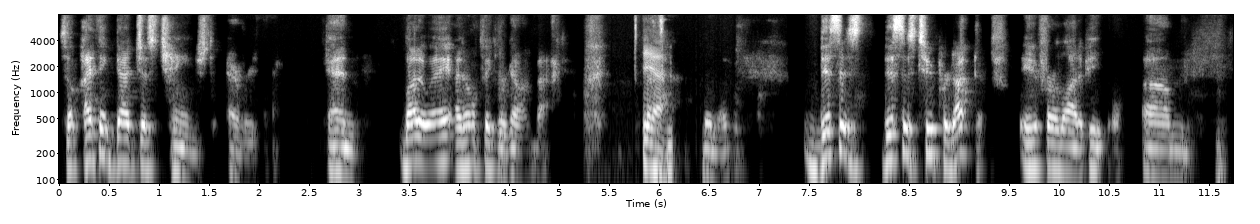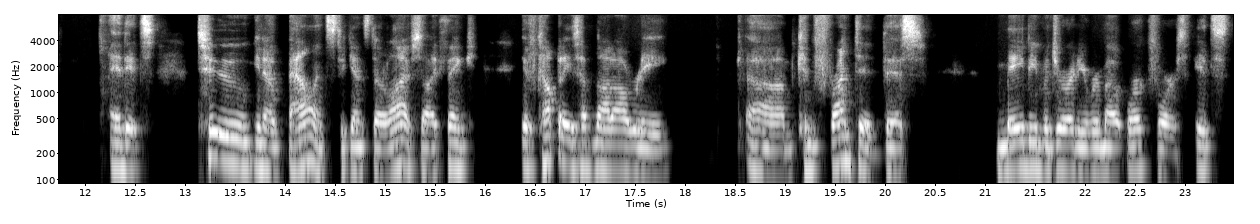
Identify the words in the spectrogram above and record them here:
So i think that just changed everything. And by the way i don't think we're going back. Yeah. This is this is too productive eh, for a lot of people um and it's too you know balanced against their lives so i think if companies have not already um, confronted this maybe majority remote workforce, it's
